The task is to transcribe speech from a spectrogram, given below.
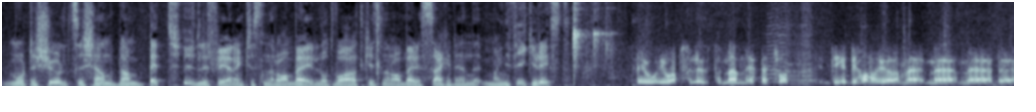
Mårten Schultz är känd bland betydligt fler än Kristina Ramberg. Låt vara att Kristina Ramberg är säkert en magnifik jurist. Jo, jo absolut. Men jag, jag tror att det, det har nog att göra med, med, med eh,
